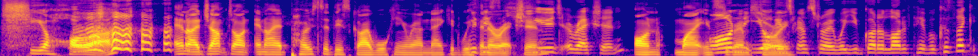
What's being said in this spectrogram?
sheer horror. and I jumped on, and I had posted this guy walking around naked with, With an this erection huge erection on my Instagram on your. Instagram story where you've got a lot of people because like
